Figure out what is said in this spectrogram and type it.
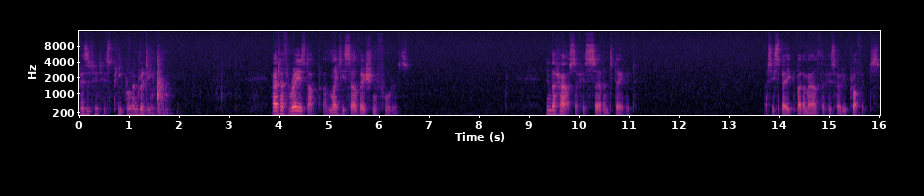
visited his people and redeemed them and hath raised up a mighty salvation for us. In the house of his servant David, as he spake by the mouth of his holy prophets,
